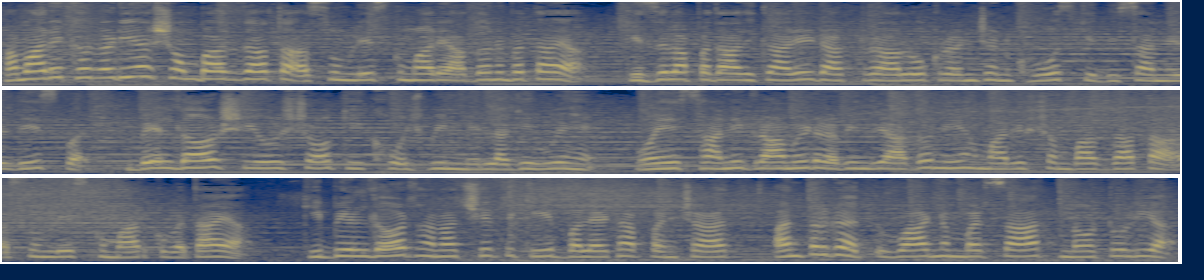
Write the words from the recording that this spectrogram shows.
हमारे खगड़िया संवाददाता सुमलेश कुमार यादव ने बताया कि जिला पदाधिकारी डॉक्टर आलोक रंजन घोष के दिशा निर्देश पर बेलदौर शिव शव की खोजबीन में लगे हुए हैं। वहीं स्थानीय ग्रामीण रविन्द्र यादव ने हमारे संवाददाता सुमलेश कुमार को बताया कि बेलदौर थाना क्षेत्र के बलेठा पंचायत अंतर्गत वार्ड नंबर सात, नौटोलिया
